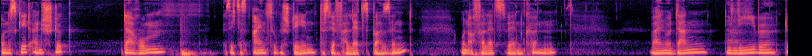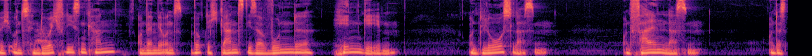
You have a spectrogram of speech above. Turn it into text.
Und es geht ein Stück darum, sich das einzugestehen, dass wir verletzbar sind und auch verletzt werden können, weil nur dann die Liebe durch uns hindurchfließen kann. Und wenn wir uns wirklich ganz dieser Wunde hingeben und loslassen und fallen lassen und das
